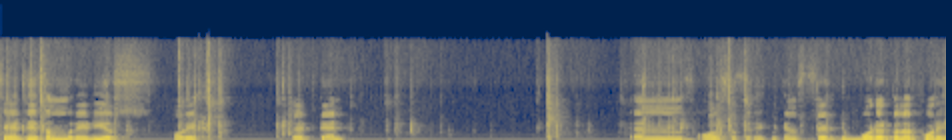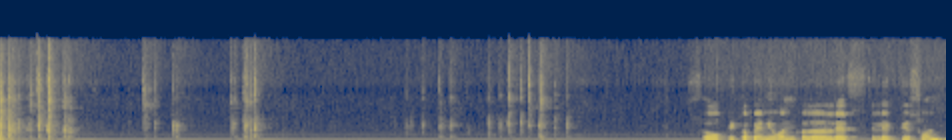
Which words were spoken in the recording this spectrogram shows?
Set this some radius for it set 10 and also you can set the border color for it so pick up any one color. Let's select this one.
